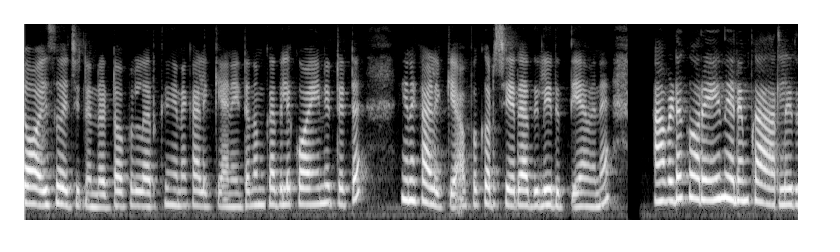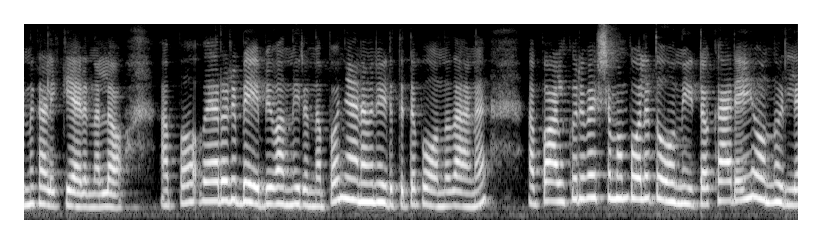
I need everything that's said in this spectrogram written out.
ടോയ്സ് വെച്ചിട്ടുണ്ട് കേട്ടോ പിള്ളേർക്ക് ഇങ്ങനെ കളിക്കാനായിട്ട് നമുക്കതിൽ കോയിൻ ഇട്ടിട്ട് ഇങ്ങനെ കളിക്കാം. അപ്പോൾ കുറച്ച് നേരം അതിലിരുത്തി അവനെ അവിടെ കുറേ നേരം കാറിലിരുന്ന് കളിക്കുകയായിരുന്നല്ലോ. അപ്പോൾ വേറൊരു ബേബി വന്നിരുന്നപ്പോൾ ഞാൻ അവനെ എടുത്തിട്ട് പോകുന്നതാണ് അപ്പോൾ ആൾക്കൊരു വിഷമം പോലെ തോന്നിയിട്ടോ? കരയൊന്നുമില്ല.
